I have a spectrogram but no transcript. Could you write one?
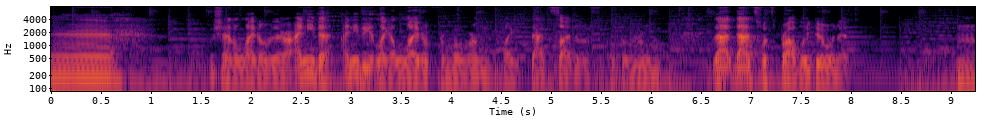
eh, wish I had a light over there. I need to. I need to get like a light up from over on like that side of the of the room. That that's what's probably doing it. Hmm.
